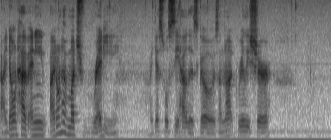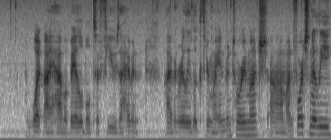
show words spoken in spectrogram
I don't have any, I don't have much ready. I guess we'll see how this goes. I'm not really sure what I have available to fuse. I haven't, I haven't really looked through my inventory much. Um, unfortunately,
